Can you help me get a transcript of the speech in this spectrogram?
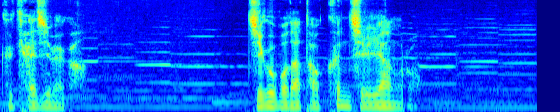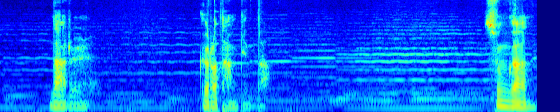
그 계집애가 지구보다 더 큰 질량으로 나를 끌어당긴다. 순간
